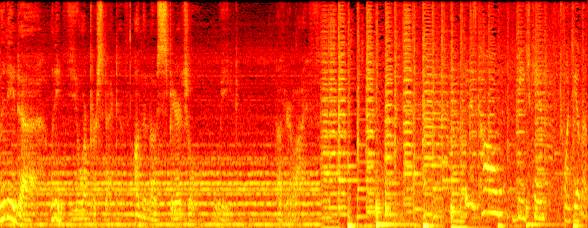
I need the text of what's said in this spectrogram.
we need, uh, we need your perspective on the most spiritual week of your life. It is called Beach Camp 2011.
